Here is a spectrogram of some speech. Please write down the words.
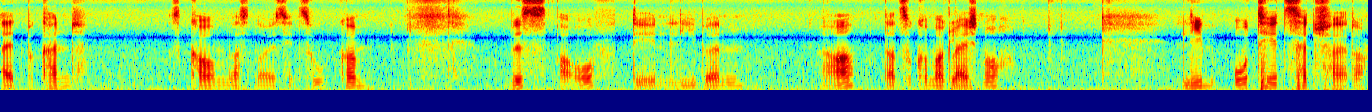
Altbekannt. Ist kaum was Neues hinzugekommen. Bis auf den lieben, ja, dazu kommen wir gleich noch, lieben OTZ-Schalter.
